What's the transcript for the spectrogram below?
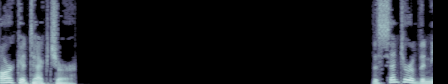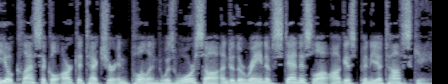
Architecture. The center of the neoclassical architecture in Poland was Warsaw under the reign of Stanislaw August Poniatowski.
